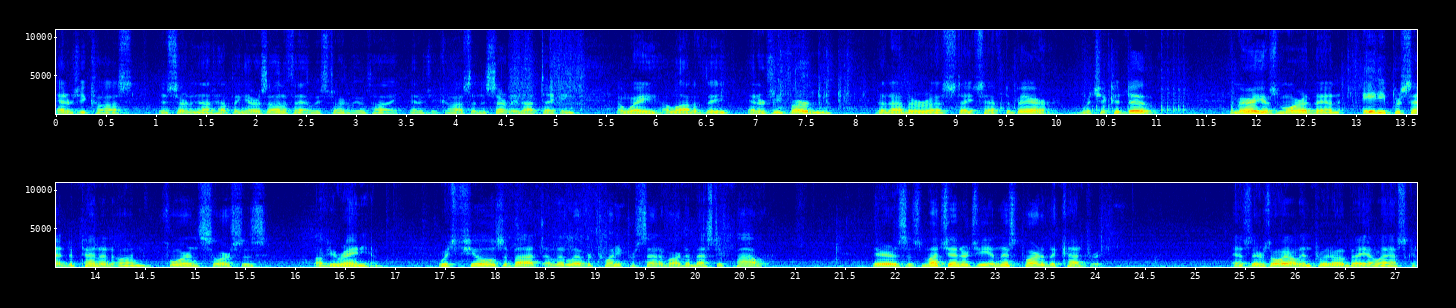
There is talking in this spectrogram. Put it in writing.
energy costs. and It's certainly not helping Arizona families struggling with high energy costs, and it's certainly not taking away a lot of the energy burden that other uh, states have to bear, which it could do. America is more than 80% dependent on foreign sources of uranium, which fuels about a little over 20% of our domestic power. There's as much energy in this part of the country as there's oil in Prudhoe Bay, Alaska.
